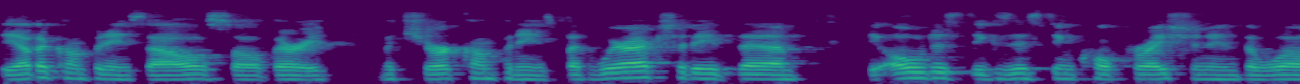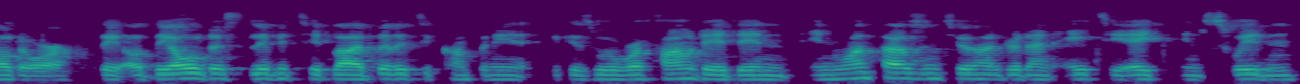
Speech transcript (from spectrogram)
the other companies are also very mature companies, but we're actually the, the oldest existing corporation in the world or the, the oldest limited liability company because we were founded in, in 1288 in Sweden.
